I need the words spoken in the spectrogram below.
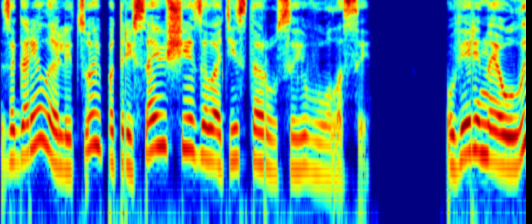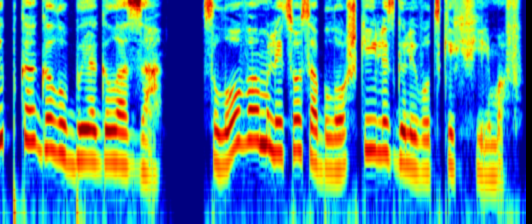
загорелое лицо и потрясающие золотисто-русые волосы. Уверенная улыбка, голубые глаза. Словом, лицо с обложки или с голливудских фильмов.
